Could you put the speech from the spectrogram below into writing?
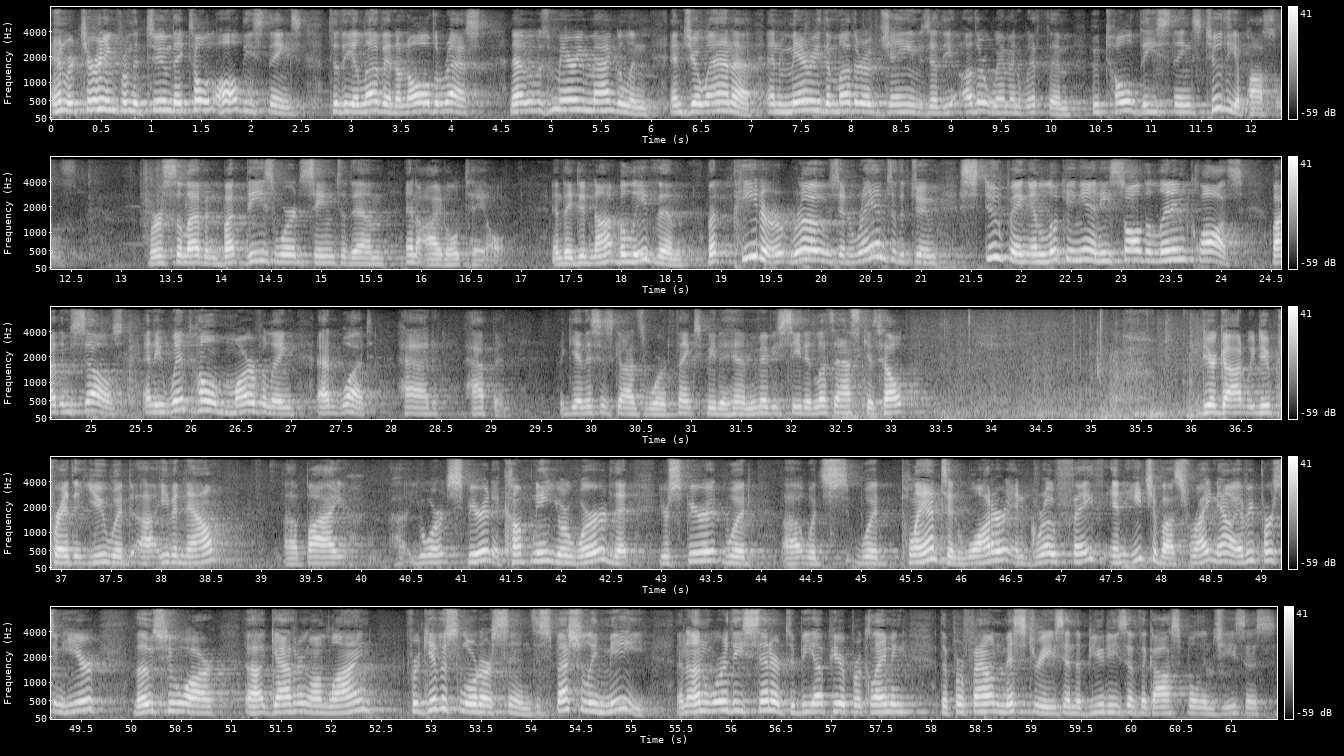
and returning from the tomb, they told all these things to the eleven and all the rest. Now it was Mary Magdalene and Joanna and Mary, the mother of James, and the other women with them who told these things to the apostles. Verse 11 But these words seemed to them an idle tale, and they did not believe them. But Peter rose and ran to the tomb, stooping and looking in. He saw the linen cloths by themselves, and he went home marveling at what had happened. Again, this is God's word. Thanks be to Him. You may be seated. Let's ask His help. Dear God, we do pray that you would, uh, even now, uh, by uh, your Spirit, accompany your word, that your Spirit would, uh, would, would plant and water and grow faith in each of us right now. Every person here, those who are uh, gathering online, forgive us, Lord, our sins, especially me an unworthy sinner to be up here proclaiming the profound mysteries and the beauties of the gospel in Jesus.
